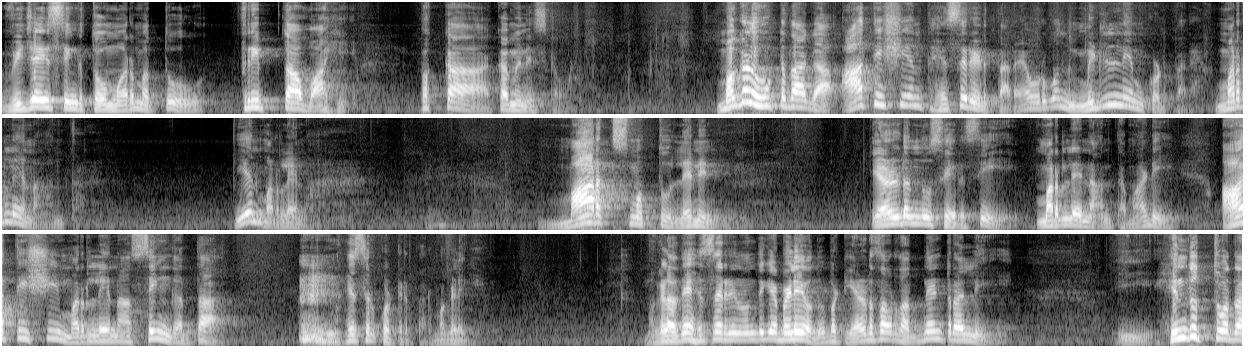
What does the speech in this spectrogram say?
ವಿಜಯ್ ಸಿಂಗ್ ತೋಮರ್ ಮತ್ತು ತ್ರಿಪ್ತಾ ವಾಹಿ, ಪಕ್ಕ ಕಮ್ಯುನಿಸ್ಟ್ ಅವರು. ಮಗಳು ಹುಟ್ಟಿದಾಗ ಆತಿಶಿ ಅಂತ ಹೆಸರಿಡ್ತಾರೆ, ಅವ್ರಿಗೊಂದು ಮಿಡ್ಲ್ ನೇಮ್ ಕೊಡ್ತಾರೆ, ಮರ್ಲೇನಾ ಅಂತ. ಏನು ಮರ್ಲೇನಾ? ಮಾರ್ಕ್ಸ್ ಮತ್ತು ಲೆನಿನ್ ಎರಡನ್ನೂ ಸೇರಿಸಿ ಮರ್ಲೇನಾ ಅಂತ ಮಾಡಿ ಆತಿಶಿ ಮರ್ಲೇನಾ ಸಿಂಗ್ ಅಂತ ಹೆಸರು ಕೊಟ್ಟಿರ್ತಾರೆ ಮಗಳಿಗೆ. ಮಗಳದೇ ಹೆಸರಿನೊಂದಿಗೆ ಬೆಳೆಯೋದು. ಬಟ್ ಎರಡು ಸಾವಿರದ ಹದಿನೆಂಟರಲ್ಲಿ ಈ ಹಿಂದುತ್ವದ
